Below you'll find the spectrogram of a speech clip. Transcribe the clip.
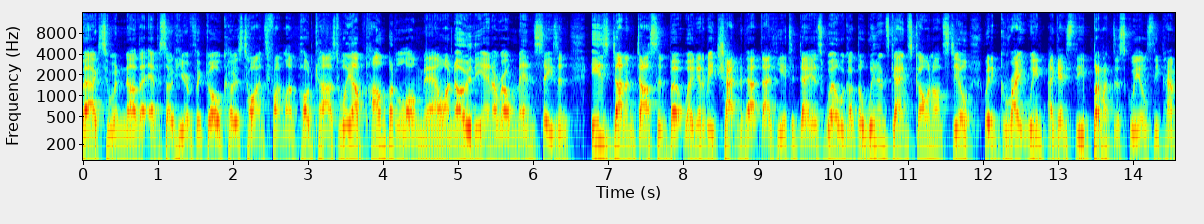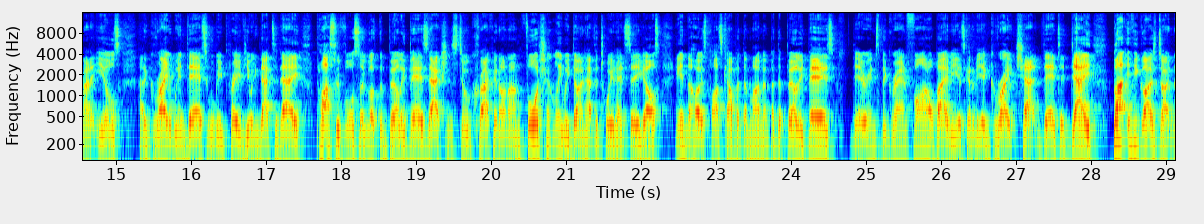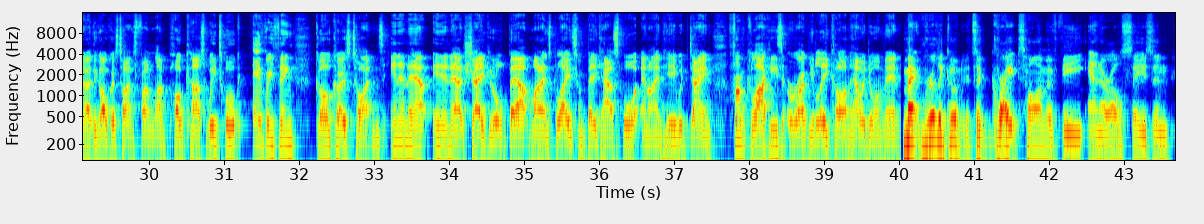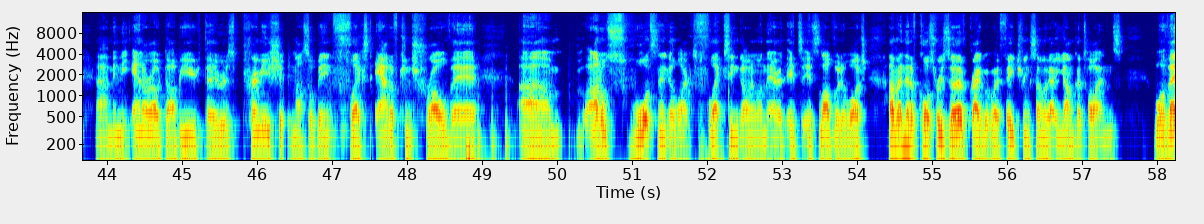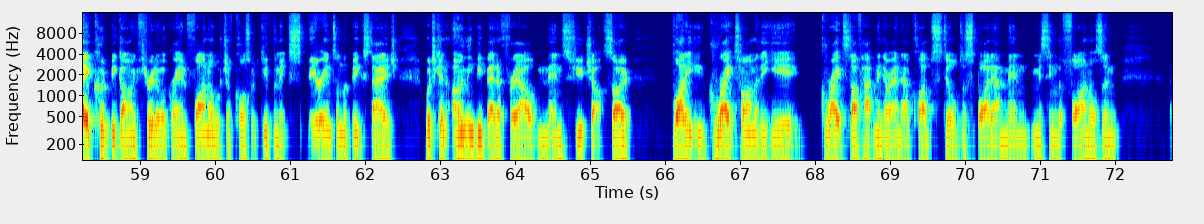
back to another episode here of the Gold Coast Titans Frontline Podcast. We are pumping along now. I know the NRL men's season is done and dusted, but we're going to be chatting about that here today as well. We've got the women's games going on still. We had a great win against the Parramatta Squeals, the Parramatta Eels. Had a great win there, so we'll be previewing that today. Plus, we've also got the Burleigh Bears action still cracking on. Unfortunately, we don't have the Tweedhead Seagulls in the HostPlus Cup at the moment, but the Burleigh Bears, they're into the grand final, baby. It's going to be a great chat there today. But if you guys don't know the Gold Coast Titans Frontline podcast, we talk everything Gold Coast Titans. In and out, in and out, shake it all about. My name's Blaze from Big House Sport, and I'm here with Dane from Clarkey's Rugby League column. How we doing, man? Mate, really good. It's a great time of the NRL season. Um, in the NRLW, there is premiership muscle being flexed out of control there. Um, Arnold Schwarzenegger like flexing going on there. It's it's lovely to watch. Um, and then of course reserve grade where we're featuring some of our younger Titans well, they could be going through to a grand final, which of course would give them experience on the big stage, which can only be better for our men's future. So, bloody great time of the year. Great stuff happening around our club still, despite our men missing the finals. And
